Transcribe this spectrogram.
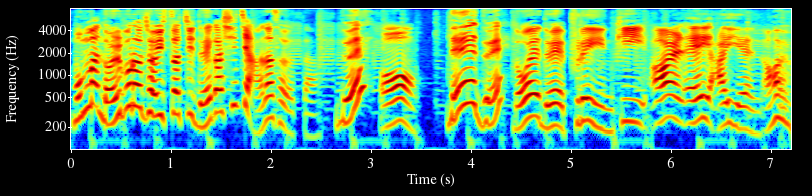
몸만 널브러져 있었지 뇌가 쉬지 않아서였다. 뇌? 어. 내 뇌? 너의 뇌 brain B R A I N. 아유.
